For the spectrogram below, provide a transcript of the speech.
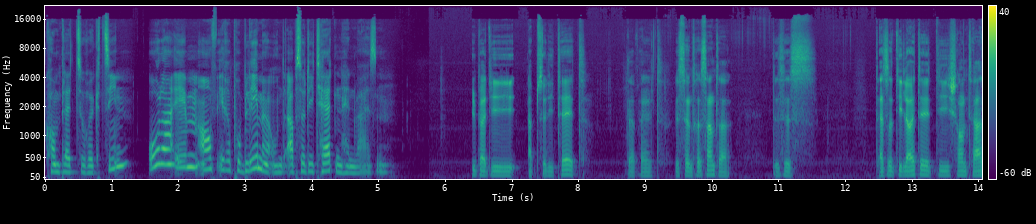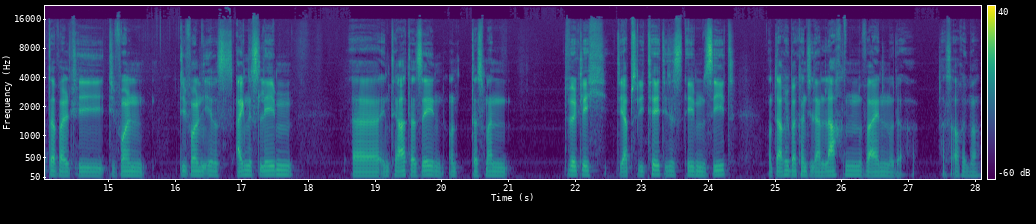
komplett zurückziehen oder eben auf ihre Probleme und Absurditäten hinweisen? Über die Absurdität der Welt ist interessanter. Das ist also die Leute, die schauen Theater, weil die, die wollen, die wollen ihr eigenes Leben äh, im Theater sehen und dass man wirklich die Absurdität dieses Lebens sieht und darüber können sie dann lachen, weinen oder was auch immer.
